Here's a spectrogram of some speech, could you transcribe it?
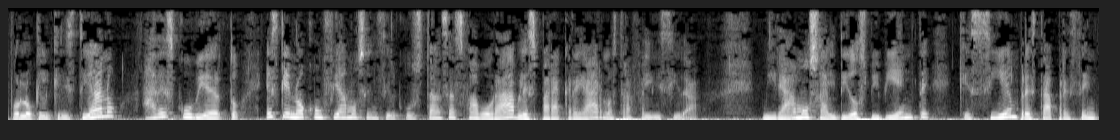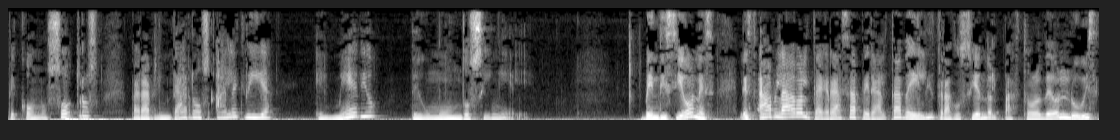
Por lo que el cristiano ha descubierto es que no confiamos en circunstancias favorables para crear nuestra felicidad. Miramos al Dios viviente que siempre está presente con nosotros para brindarnos alegría en medio de un mundo sin Él. Bendiciones. Les ha hablado Altagracia Peralta Daly, traduciendo el pastor Deon Lewis,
